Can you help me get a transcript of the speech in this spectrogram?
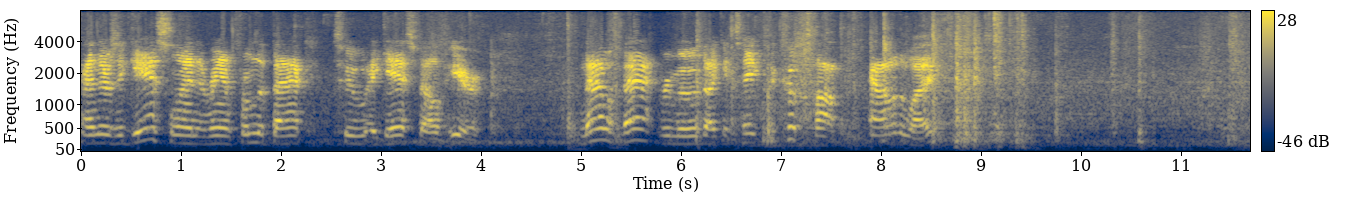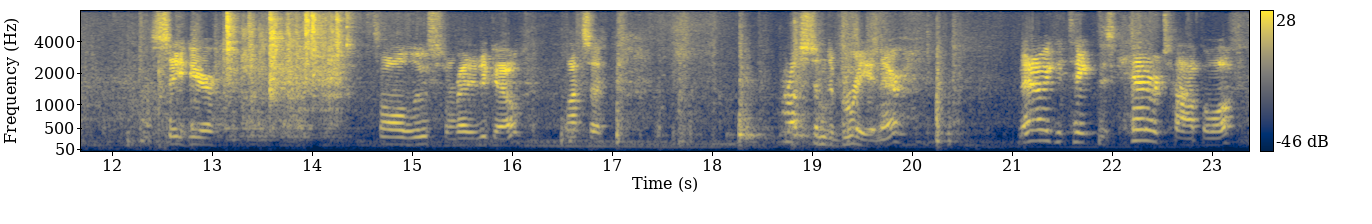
and there's a gas line that ran from the back to a gas valve here. Now with that removed I can take the cooktop out of the way. See here, it's all loose and ready to go. Lots of rust and debris in there. Now we can take this countertop off.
